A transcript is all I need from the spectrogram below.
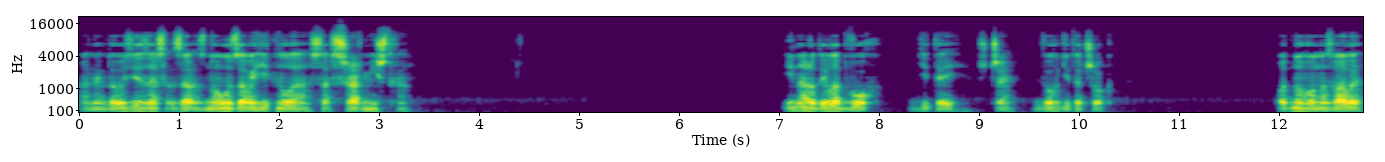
А невдовзі за, за, знову завагітніла Ша- Шарміштха. І народила двох дітей ще, двох діточок. Одного назвали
